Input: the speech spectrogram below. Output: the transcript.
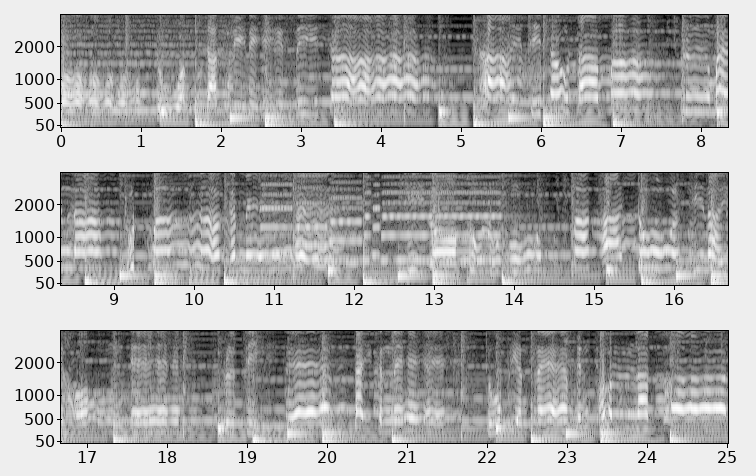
บอกดวงจันทร์ดีๆสิจ้า ที่หลอกทุนหัวมาขายตัวที่ในห้องแอร์หรือสิเอ๊ใจกันแน่ ดูเปลี่ยนแปลงเป็นคนละคน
